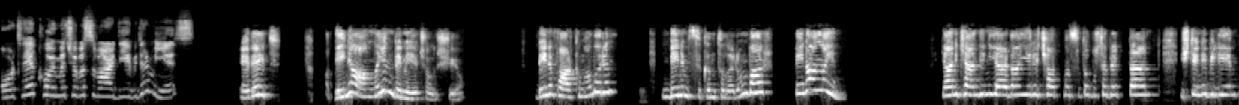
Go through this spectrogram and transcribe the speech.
ortaya koyma çabası var diyebilir miyiz? Evet, beni anlayın demeye çalışıyor. Benim farkıma varın, benim sıkıntılarım var, beni anlayın. Yani kendini yerden yere çarpması da bu sebepten, işte ne bileyim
